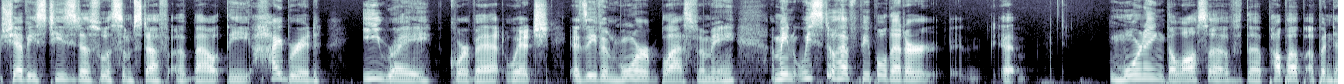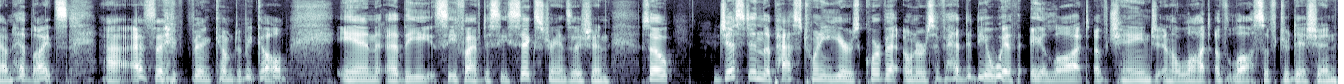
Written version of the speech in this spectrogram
Chevy's teased us with some stuff about the hybrid E Ray Corvette, which is even more blasphemy. I mean, we still have people that are uh, mourning the loss of the pop-up up and down headlights, uh, as they've been come to be called, in uh, the C5 to C6 transition. So, just in the past 20 years, Corvette owners have had to deal with a lot of change and a lot of loss of tradition.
